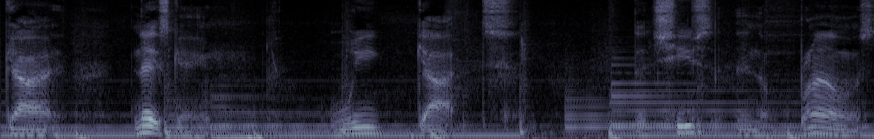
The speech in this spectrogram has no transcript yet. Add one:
got next game. We got the Chiefs and the Browns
